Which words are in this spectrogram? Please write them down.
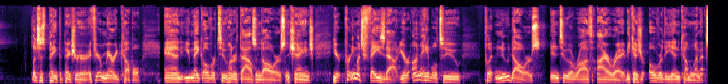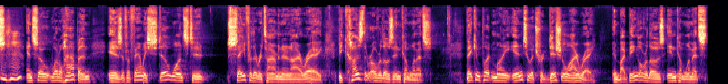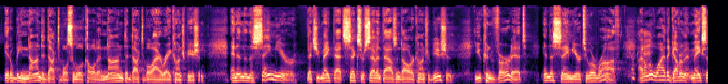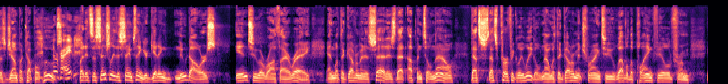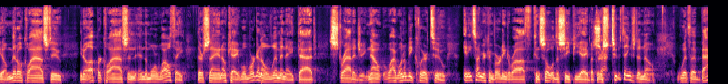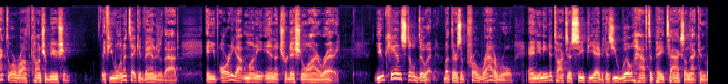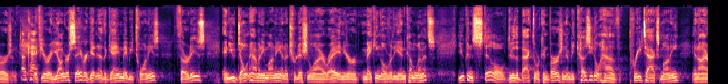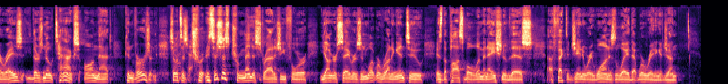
Let's just paint the picture here. If you're a married couple and you make over two hundred thousand dollars and change, you're pretty much phased out. You're unable to put new dollars into a Roth IRA because you're over the income limits. Mm-hmm. And so what'll happen is if a family still wants to save for their retirement in an IRA, because they're over those income limits, they can put money into a traditional IRA. And by being over those income limits, it'll be non deductible. So we'll call it a non deductible IRA contribution. And then in the same year that you make that six or seven thousand dollar contribution, you convert it in the same year to a Roth. I don't know why the government makes us jump a couple hoops, Right. but it's essentially the same thing. You're getting new dollars into a Roth IRA, and what the government has said is that up until now, that's that's perfectly legal. Now, with the government trying to level the playing field from you know middle class to you know upper class and, and the more wealthy, they're saying, okay, well, we're going to eliminate that strategy. Now, I want to be clear too. Anytime you're converting to Roth, consult with a CPA. But there's two things to know. With a backdoor Roth contribution, if you want to take advantage of that and you've already got money in a traditional IRA, you can still do it, but there's a pro rata rule, and you need to talk to a CPA because you will have to pay tax on that conversion. Okay. If you're a younger saver getting into the game, maybe 20s, 30s, and you don't have any money in a traditional IRA and you're making over the income limits, you can still do the backdoor conversion. And because you don't have pre tax money in IRAs, there's no tax on that conversion. So it's a tr- it's just a tremendous strategy for younger savers. And what we're running into is the possible elimination of this effective January 1 is the way that we're reading it, Jen.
